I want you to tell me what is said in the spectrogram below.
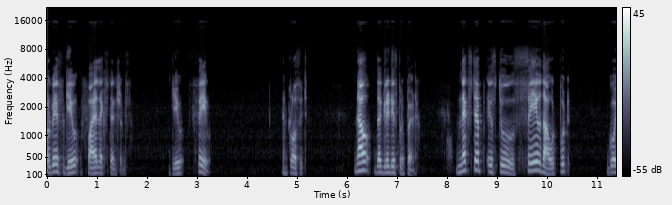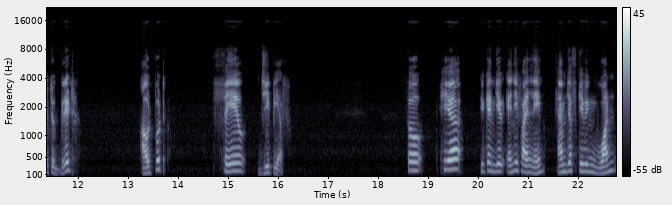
always give file extensions. Give save. And close it. Now the grid is prepared. Next step is to save the output. Go to grid output save gpf so here you can give any file name. I'm just giving one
